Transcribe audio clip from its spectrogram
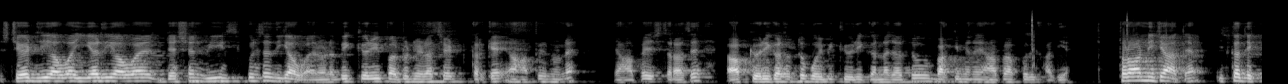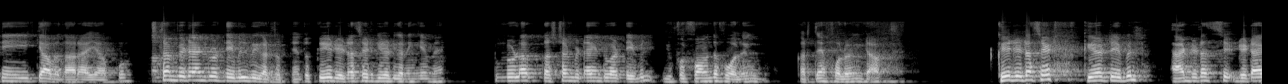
state दिया हुआ है ईयर दिया हुआ है डेशन वी कुछ से दिया हुआ है। इन्होंने बिग क्वेरी पब्लिक डेटा सेट करके यहाँ पे इन्होंने, यहाँ पे इस तरह से आप क्यूरी कर सकते हो, कोई भी क्वेरी करना चाहते हो, बाकी मैंने यहाँ पे आपको दिखा दिया। थोड़ा और नीचे आते हैं, इसका देखते हैं ये क्या बता रहा है ये आपको। कस्टम डेटा इंटू टेबल भी कर सकते हैं। तो क्रिएट डेटा सेट क्रिएट करेंगे मैं। To load custom data into a table you perform the following करते हैं following task create data set create table add data data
